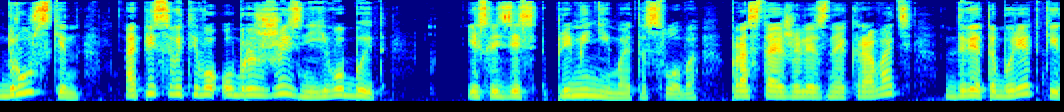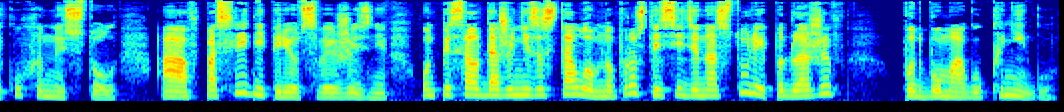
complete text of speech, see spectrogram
Друскин описывает его образ жизни, его быт — если здесь применимо это слово, простая железная кровать, две табуретки и кухонный стол. А в последний период своей жизни он писал даже не за столом, но просто сидя на стуле и подложив под бумагу книгу.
